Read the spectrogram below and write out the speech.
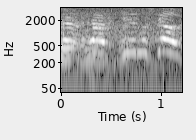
Let's go.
